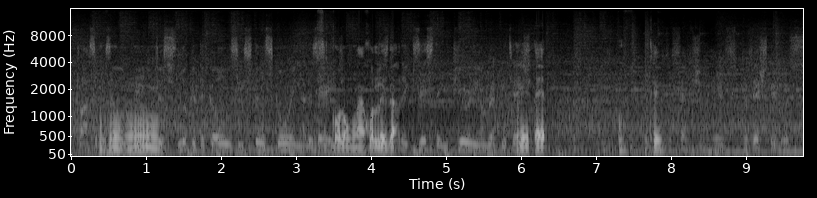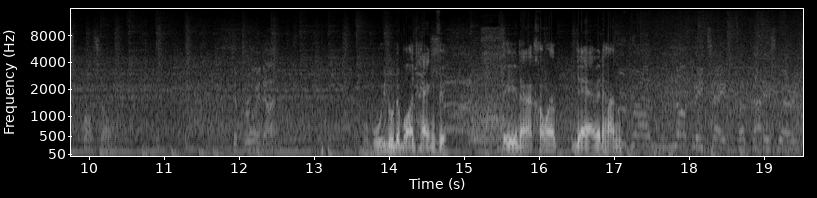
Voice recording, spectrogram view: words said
a class of his Mhm. own. Just look at the goals he's still scoring at his สิ age. โกลงมาคนลึ He's กอะ not existing purely on อันนี้ reputation. เตสไม่ถึง Deception, his positioning was spot on. De Bruyne. โอ้โหดูเดอะบอยแทงสิ ดีนะ เขามาแย่ไว้ทัน Good run, lovely take, but that is where it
